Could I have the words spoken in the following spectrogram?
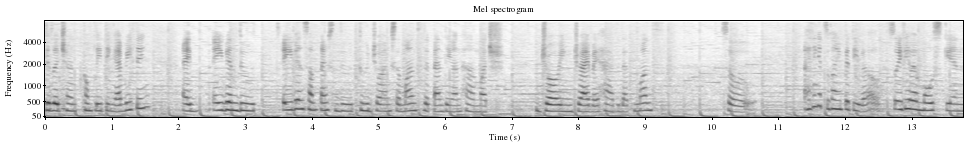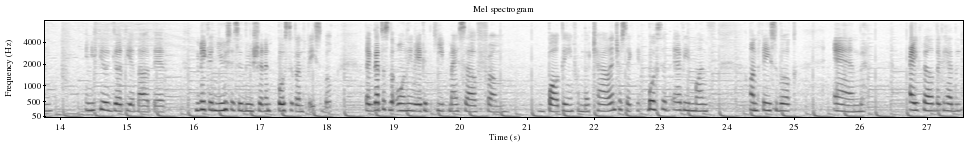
diligent completing everything. I, I even do I even sometimes do two drawings a month depending on how much drawing drive I have that month. So I think it's going pretty well. So if you have a Moleskine and you feel guilty about it, make a new resolution and post it on Facebook. Like that is the only way I could keep myself from bulking from the challenge. Was like I posted every month on Facebook and I felt like I had an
